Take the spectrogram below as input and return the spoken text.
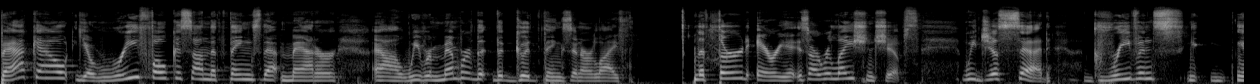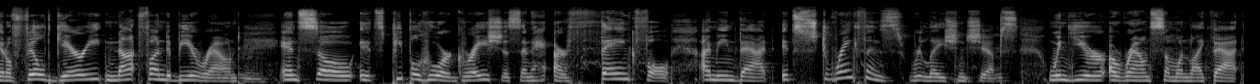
back out, you refocus on the things that matter. Uh, we remember the, the good things in our life. The third area is our relationships. We just said grievance, you know, filled Gary, not fun to be around. And so it's people who are gracious and are thankful. I mean, that it strengthens relationships when you're around someone like that.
